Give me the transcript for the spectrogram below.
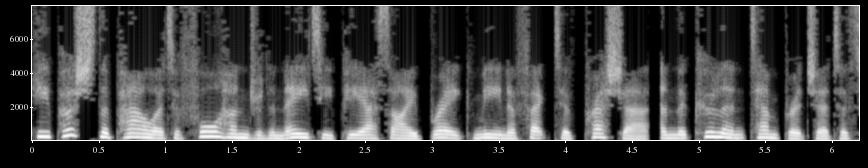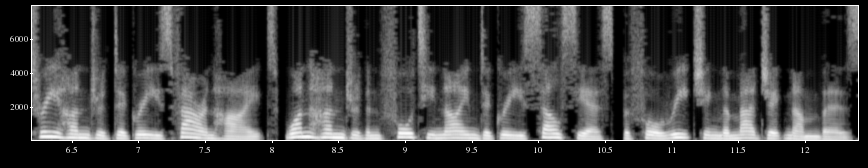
He pushed the power to 480 psi brake mean effective pressure, and the coolant temperature to 300 degrees Fahrenheit 149 degrees Celsius before reaching the magic numbers.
